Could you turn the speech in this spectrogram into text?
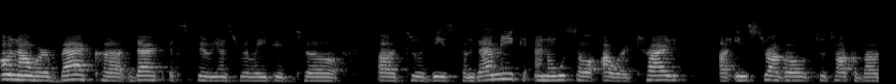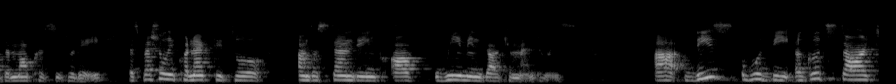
on our back uh, that experience related to uh, to this pandemic and also our try uh, in struggle to talk about democracy today, especially connected to understanding of women documentaries. Uh, this would be a good start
